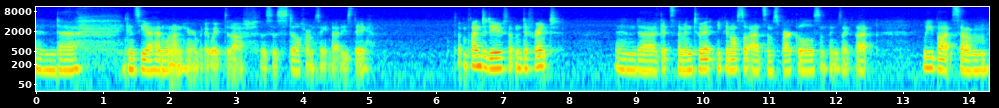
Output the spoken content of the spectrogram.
And uh, you can see I had one on here, but I wiped it off. This is still from St. Patty's Day. Something fun to do, something different, and uh, gets them into it. You can also add some sparkles and things like that. We bought some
